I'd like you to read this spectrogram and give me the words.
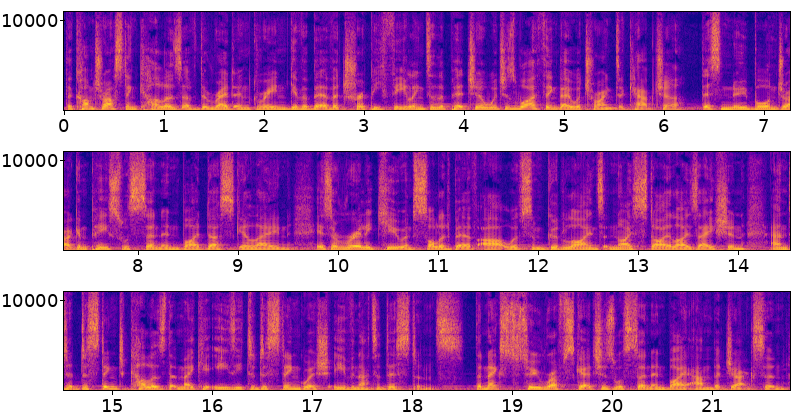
The contrasting colours of the red and green give a bit of a trippy feeling to the picture, which is what I think they were trying to capture. This newborn dragon piece was sent in by Dusk Ealain. It's a really cute and solid bit of art with some good lines, nice stylization, and distinct colours that make it easy to distinguish even at a distance. The next two rough sketches were sent in by Amber Jackson.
